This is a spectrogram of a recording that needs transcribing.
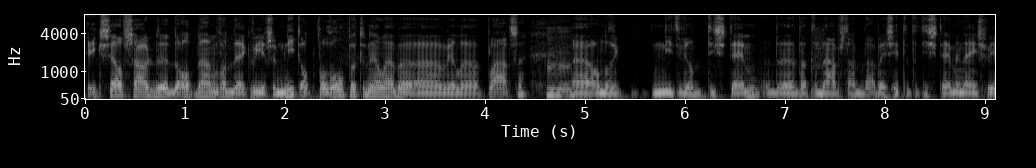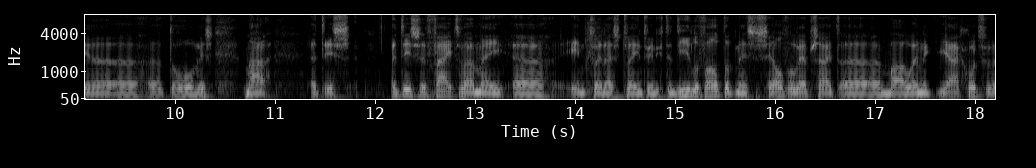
ik zelf zou de, de opname van Dirk Wiersum niet op parool.nl hebben uh, willen plaatsen. Mm -hmm. omdat ik niet wil die stem, de, dat de naam staat daarbij zitten, dat die stem ineens weer te horen is. Maar het is, het is een feit waarmee uh, in 2022 te dealen valt. Dat mensen zelf een website uh, bouwen. En ik, ja, goed, uh,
